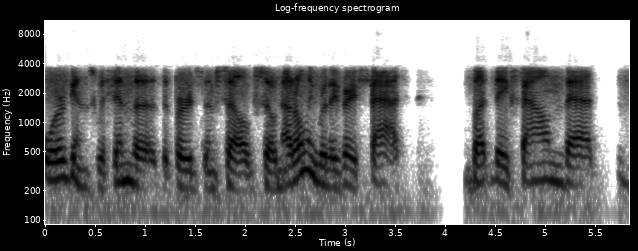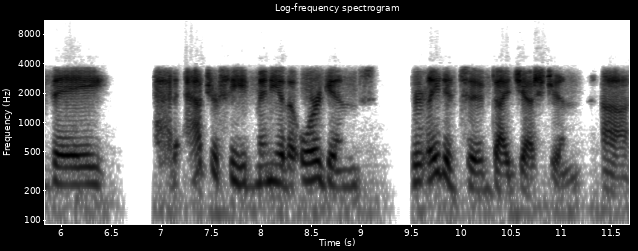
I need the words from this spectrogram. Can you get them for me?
organs within the, the birds themselves. So not only were they very fat, but they found that they had atrophied many of the organs related to digestion. Uh,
